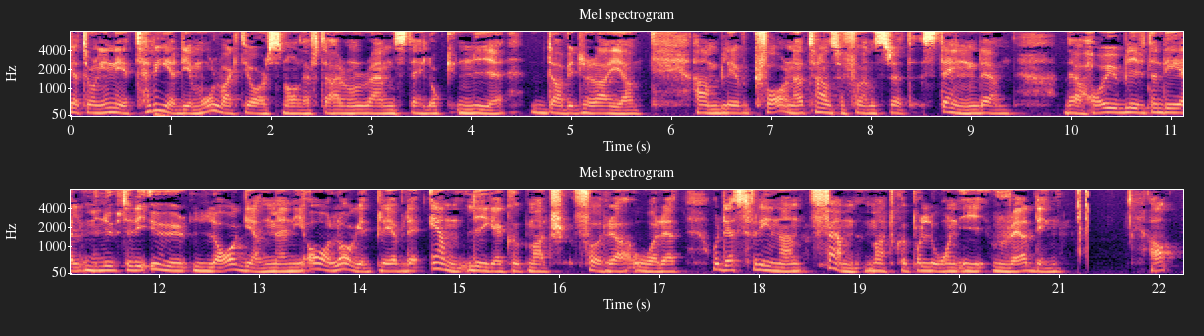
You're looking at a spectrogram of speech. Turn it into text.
21-åringen är tredje målvakt i Arsenal efter Aaron Ramsdale och nye David Raya. Han blev kvar när transferfönstret stängde. Det har ju blivit en del minuter i U-lagen, men i A-laget blev det en ligacupmatch förra året och dessförinnan fem matcher på lån i Reading. Ja,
